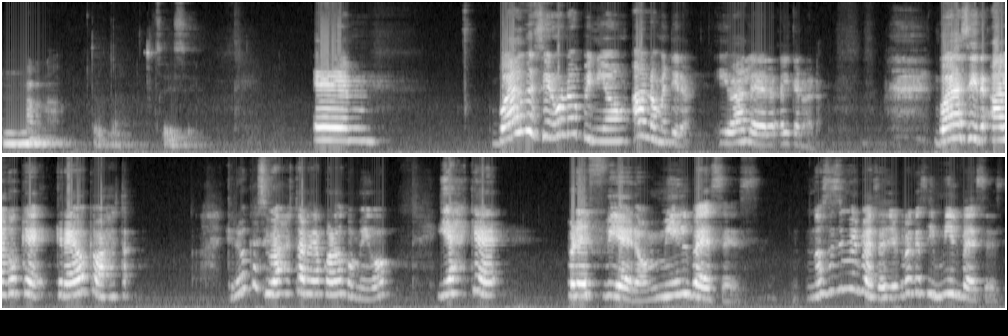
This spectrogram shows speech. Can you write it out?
No, para nada. Total, sí, sí. Em, voy a decir una opinión, ah, no, mentira, iba a leer el que no era. Voy a decir algo que creo que vas a estar, creo que sí vas a estar de acuerdo conmigo, y es que prefiero mil veces no sé si mil veces, yo creo que sí mil veces,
